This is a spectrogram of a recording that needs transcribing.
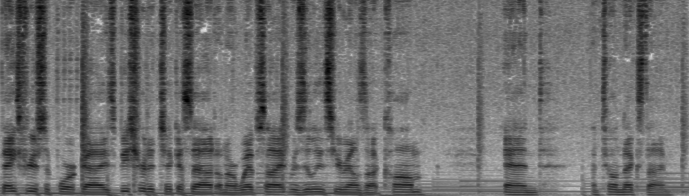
Thanks for your support, guys. Be sure to check us out on our website, resiliencyrounds.com. And until next time.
